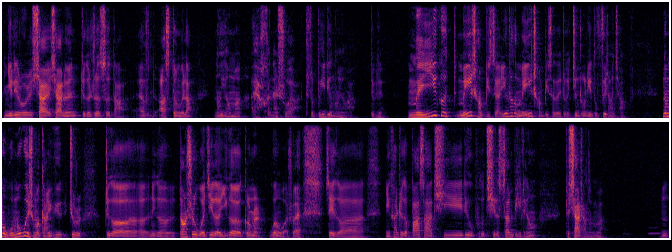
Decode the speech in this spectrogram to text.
你例如下下一轮这个热刺打埃阿斯顿维拉，能赢吗？哎呀，很难说呀，这不一定能赢啊。对不对？每一个每一场比赛，英超的每一场比赛的这个竞争力都非常强。那么我们为什么敢预？就是这个那个，当时我记得一个哥们儿问我说：“哎，这个你看这个巴萨踢利物浦都踢了三比零，这下场怎么办？”嗯，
